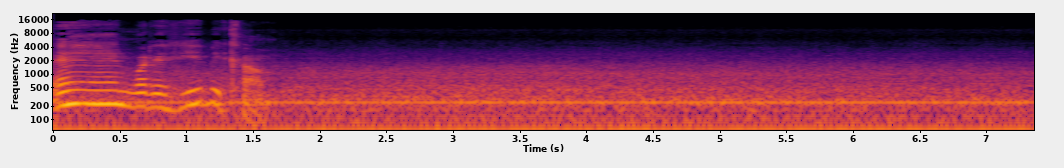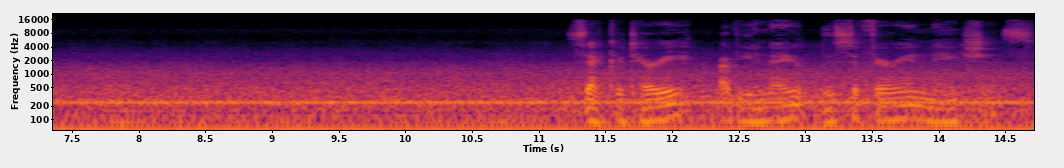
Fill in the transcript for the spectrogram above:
And what did he become? Secretary of United Luciferian Nations.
